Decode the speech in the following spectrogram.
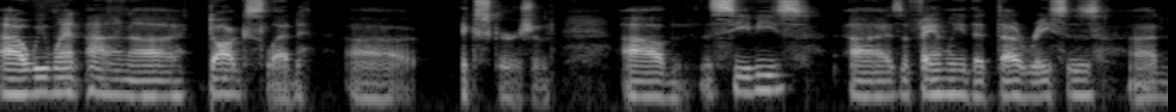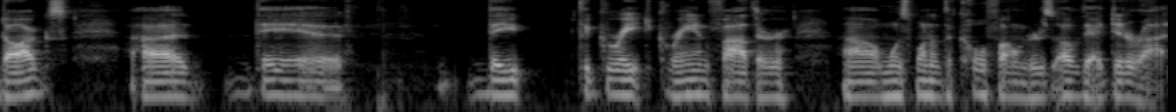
Uh, we went on a dog sled uh, excursion. Um, the Seaveys uh, is a family that uh, races uh, dogs. Uh, they, they, the great grandfather um, was one of the co-founders of the Iditarod.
